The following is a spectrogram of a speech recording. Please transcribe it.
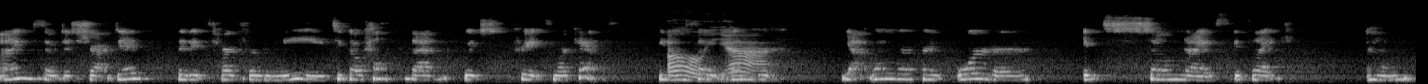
I'm so distracted that it's hard for me to go help them, which creates more chaos. You know, oh, so yeah. When yeah, when we're in order, it's so nice. It's like um,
